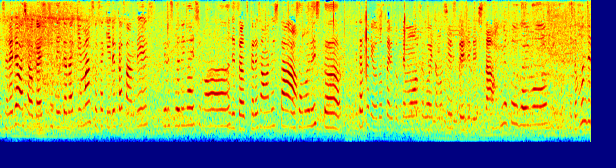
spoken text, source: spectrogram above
えそれでは紹介させていただきます。佐々木瑠香さんです。よろしくお願いします。本日はお疲れ様でした。お疲れ様でした。あ歌ったり踊ったりとってもすごい楽しいステージでした。りがとうございますと、本日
